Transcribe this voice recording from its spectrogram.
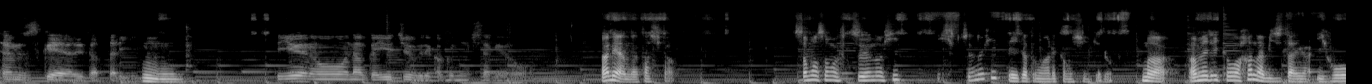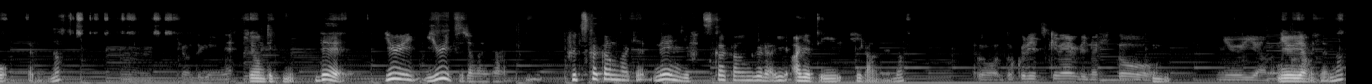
タイムズスクエアで歌ったりうん。うんうん。っていうのをなんか YouTube で確認したけど、あれやんな、確か。そもそも普通の日、普通の日って言い方もあれかもしれんけど、まあ、アメリカは花火自体が違法やねんな。基本的に。で、唯唯一じゃないな。2日間だけ、年に2日間ぐらい上げていい日があるねんな。そう独立記念日の日とうんニューイヤーの日。ニューイヤーの日やんな。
